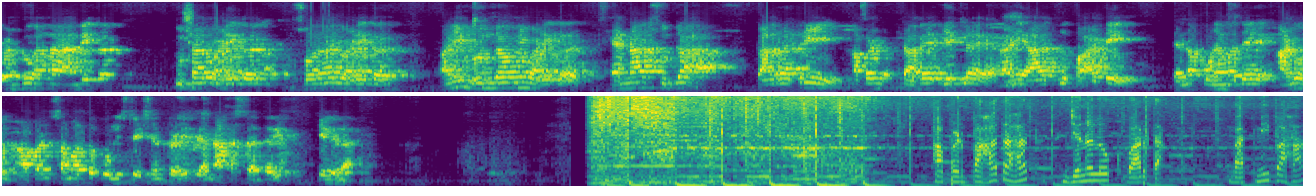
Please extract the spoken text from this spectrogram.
बंडू अण्णा आंबेकर तुषार वाडेकर स्वराज वाडेकर आणि वृंदावनी वाडेकर. यांना सुद्धा काल रात्री आपण ताब्यात घेतलाय आणि आज पहाटे त्यांना पुण्यामध्ये आणून आपण समर्थ पोलीस स्टेशनकडे त्यांना हस्तांतरित केलेलं आहे. आपण पाहत आहात जनलोक वार्ता. बातमी पहा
